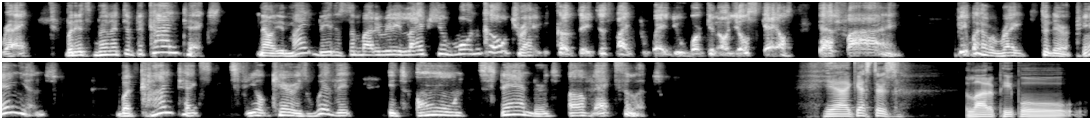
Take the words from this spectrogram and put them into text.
right? But it's relative to context. Now, it might be that somebody really likes you more than Coltrane because they just like the way you're working on your scales. That's fine. People have a right to their opinions, but context still carries with it its own standards of excellence. Yeah, I guess there's a lot of people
